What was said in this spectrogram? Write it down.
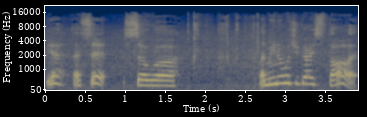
yeah, that's it. So, uh, let me know what you guys thought.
